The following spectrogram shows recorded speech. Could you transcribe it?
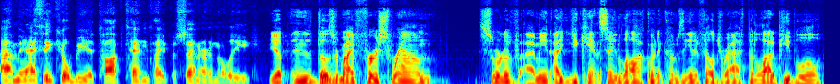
I mean, I think he'll be a top 10 type of center in the league. Yep. And those are my first round sort of i mean I, you can't say lock when it comes to the nfl draft but a lot of people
